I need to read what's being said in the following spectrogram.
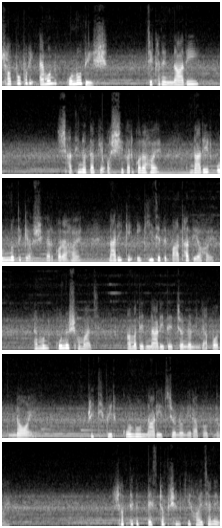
সর্বোপরি এমন কোনো দেশ যেখানে নারী স্বাধীনতাকে অস্বীকার করা হয়, নারীর উন্নতিকে অস্বীকার করা হয়, নারীকে এগিয়ে যেতে বাধা দেওয়া হয়। এমন কোনো সমাজ আমাদের নারীদের জন্য নিরাপদ নয়। পৃথিবীর কোনো নারীর জন্য নিরাপদ নয়। সব থেকে বেস্ট অপশন কি হয় জানেন?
